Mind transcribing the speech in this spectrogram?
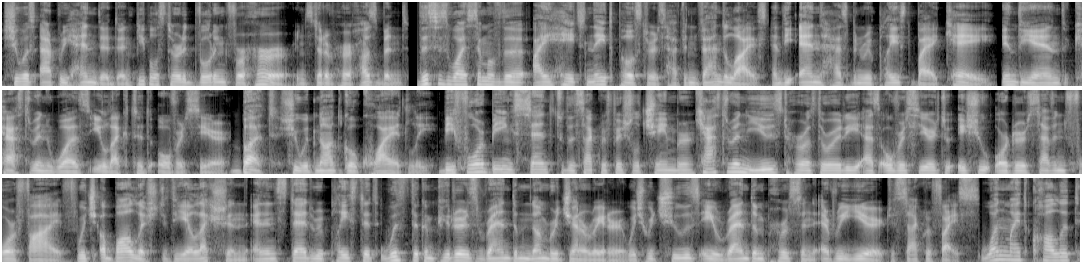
she was apprehended and people started voting for her instead of her husband. This is why some of the I Hate Nate posters have been vandalized and the N has been replaced by a K. In the end, Catherine was elected overseer. But she would not go quietly. Before being sent to the sacrificial chamber, Catherine used her authority as overseer to issue Order 7 745, which abolished the election and instead replaced it with the computer's random number generator, which would choose a random person every year to sacrifice. One might call it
